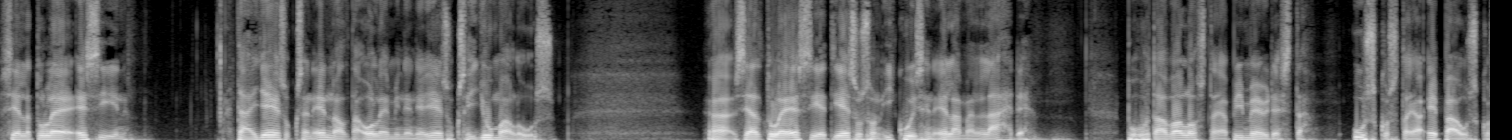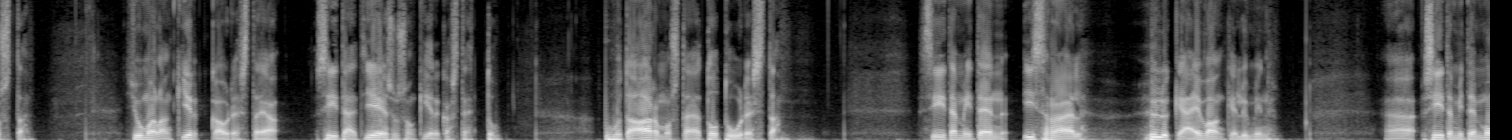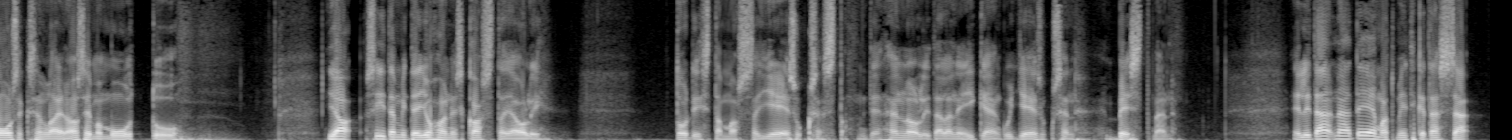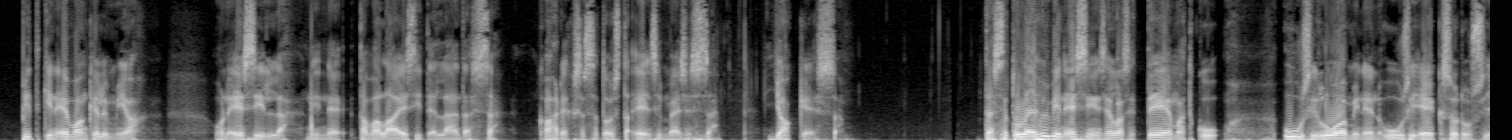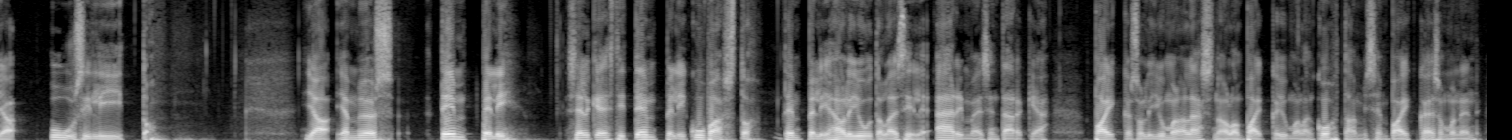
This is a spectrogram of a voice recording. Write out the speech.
Siellä tulee esiin tämä Jeesuksen ennalta oleminen ja Jeesuksen jumaluus. Siellä tulee esiin, että Jeesus on ikuisen elämän lähde. Puhutaan valosta ja pimeydestä, uskosta ja epäuskosta, Jumalan kirkkaudesta ja siitä, että Jeesus on kirkastettu. Puhutaan armosta ja totuudesta. Siitä, miten Israel hylkää evankeliumin. Siitä, miten Mooseksen lain asema muuttuu. Ja siitä, miten Johannes Kastaja oli todistamassa Jeesuksesta. Miten hän oli tällainen ikään kuin Jeesuksen bestman. Eli nämä teemat, mitkä tässä pitkin evankeliumia on esillä, niin ne tavallaan esitellään tässä 18 ensimmäisessä jakeessa. Tässä tulee hyvin esiin sellaiset teemat kuin uusi luominen, uusi eksodus ja uusi liitto. Ja, ja myös temppeli, selkeästi temppelikuvasto temppelihän oli juutalaisille äärimmäisen tärkeä paikka. Se oli Jumalan läsnäolon paikka, Jumalan kohtaamisen paikka ja semmoinen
